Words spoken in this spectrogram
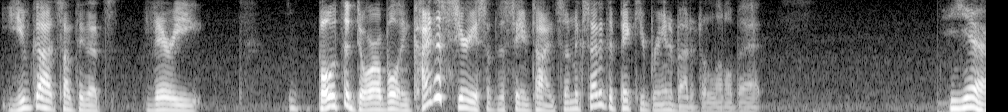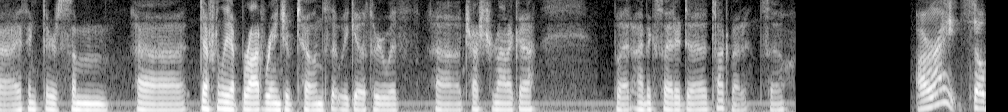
you've got something that's very both adorable and kind of serious at the same time. So I'm excited to pick your brain about it a little bit. Yeah, I think there's some uh, definitely a broad range of tones that we go through with uh, Trashtronautica, but I'm excited to talk about it. So, all right. So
